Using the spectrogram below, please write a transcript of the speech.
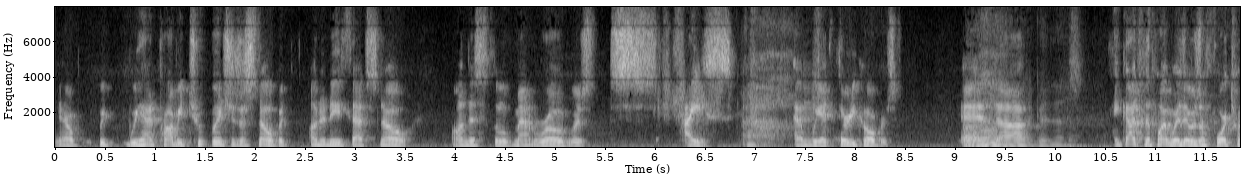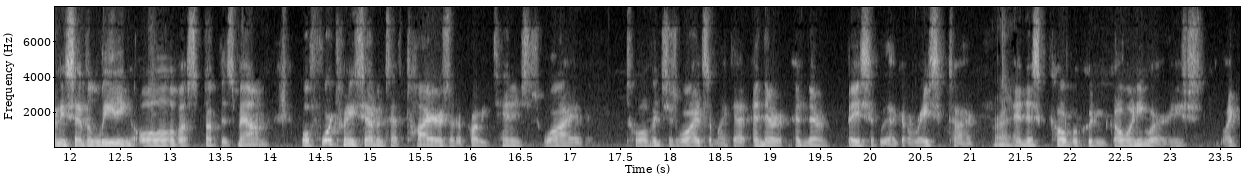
you know, we we had probably two inches of snow, but underneath that snow on this little mountain road was ice, and we had 30 cobras. And oh uh, my goodness. it got to the point where there was a 427 leading all of us up this mountain. Well, 427s have tires that are probably 10 inches wide, 12 inches wide, something like that, and they're and they're basically like a racing tire. Right. And this cobra couldn't go anywhere. He's like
